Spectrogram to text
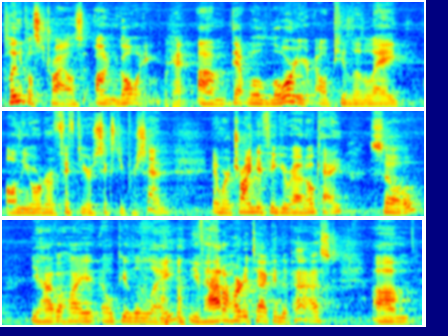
clinical trials ongoing Okay. um, that will lower your LP little a on the order of 50 or 60 percent. And we're trying to figure out, okay, so you have a high LP little a, you've had a heart attack in the past, um,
